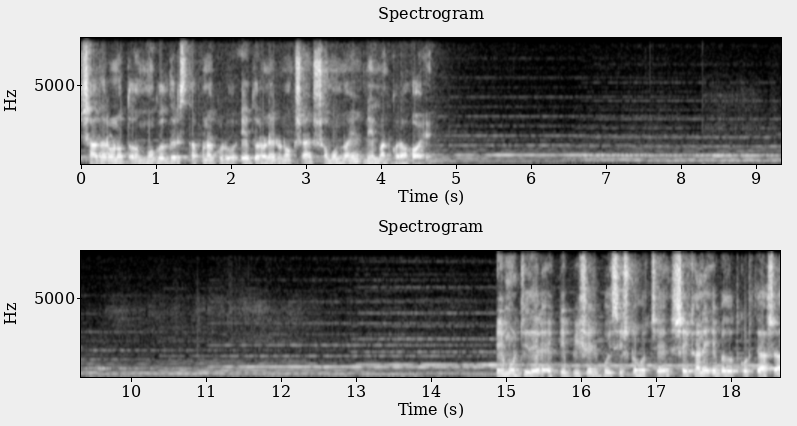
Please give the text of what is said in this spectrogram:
সাধারণত মুঘলদের স্থাপনাগুলো এ ধরনের নকশা সমন্বয়ে নির্মাণ করা হয়। এই মসজিদের একটি বিশেষ বৈশিষ্ট্য হচ্ছে সেখানে ইবাদত করতে আসা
